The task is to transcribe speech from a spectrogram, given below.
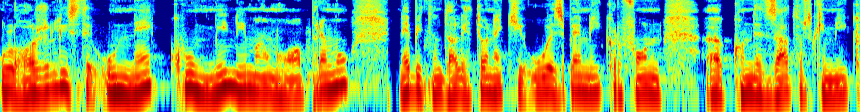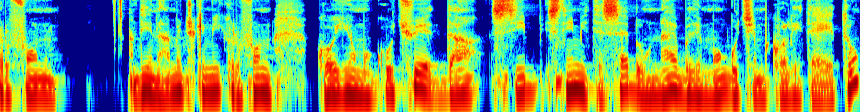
uložili ste u neku minimalnu opremu, nebitno da li je to neki USB mikrofon, kondenzatorski mikrofon, dinamički mikrofon koji omogućuje da snimite sebe u najboljem mogućem kvalitetu.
